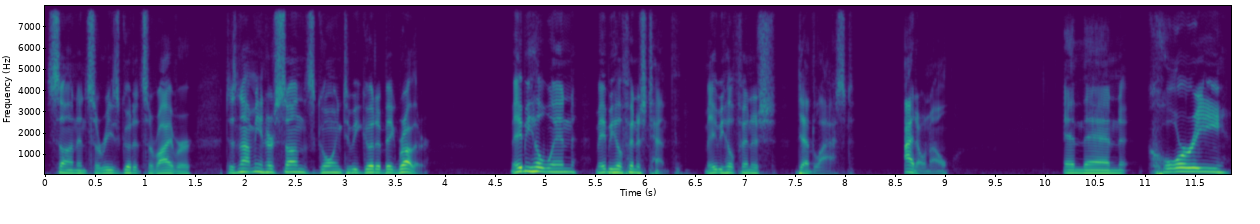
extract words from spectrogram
son and Cirie's good at Survivor does not mean her son's going to be good at Big Brother. Maybe he'll win. Maybe he'll finish tenth. Maybe he'll finish dead last. I don't know. And then Cory,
